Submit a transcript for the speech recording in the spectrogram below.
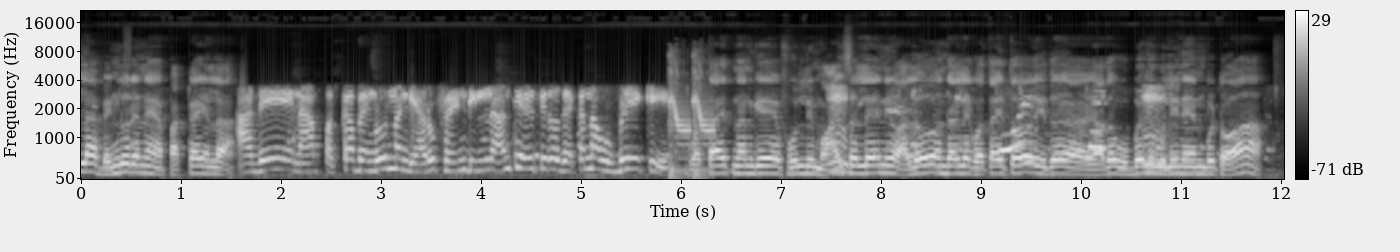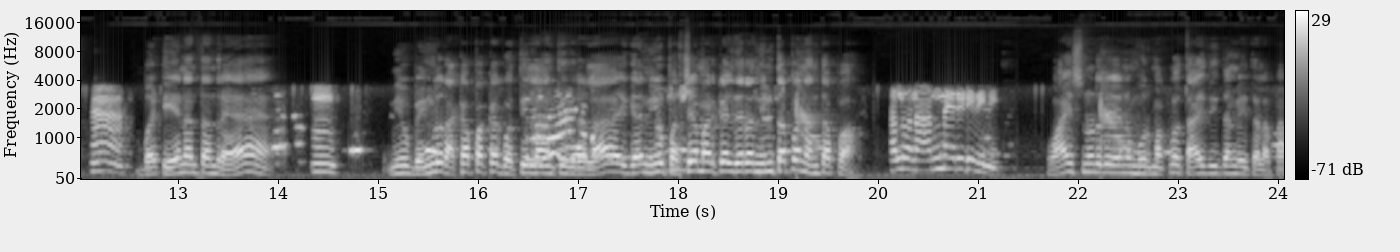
ಇಲ್ಲ ಬೆಂಗಳೂರೇನೆ ಪಕ್ಕ ಇಲ್ಲ. ಅದೇ ನಾ ಪಕ್ಕ ಬೆಂಗಳೂರು ನಂಗೆ ಯಾರು ಫ್ರೆಂಡ್ ಇಲ್ಲ ಅಂತ ಹೇಳ್ತಿರೋದು. ಯಾಕಂದ್ರೆ ನಾ ಹುಬ್ಳಿ ಆಕಿ ಗೊತ್ತಾಯ್ತು ನನಗೆ ಫುಲ್ ನಿಮ್ಮ ವಾಯ್ಸಲ್ಲೇ ನೀವು ಅಲೋ ಅಂದಾಗಲೇ ಗೊತ್ತಾಯ್ತು. ಇದು ಯಾವುದೋ ಹುಬ್ಬಳ್ಳಿ ಹುಲಿನೇ ಅನ್ಬಿಟ್ಟು ಹಾ. ಬಟ್ ಏನಂತಂದ್ರೆ ಹ್ಮ್. ನೀವು ಬೆಂಗಳೂರು ಅಕ್ಕಪಕ್ಕ ಗೊತ್ತಿಲ್ಲ ಅಂತಿದ್ರಲ್ಲ ಈಗ ನೀವು ಪರಿಚಯ ಮಾಡ್ಕೊಳ್ದಿರೋ ನಿಮ್ ತಪ್ಪ ನನ್ನ ತಪ್ಪ. ಹಲೋ ನಾನ್ ಮ್ಯಾರಿಡ್ ಇದೀನಿ ವಾಯ್ಸ್ ನೋಡಿದ್ರೆ ಏನೋ ಮೂರು ಮಕ್ಕಳು ತಾಯ್ದಿದ್ದಂಗೆ ಐತಲ್ಲಪ್ಪ?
